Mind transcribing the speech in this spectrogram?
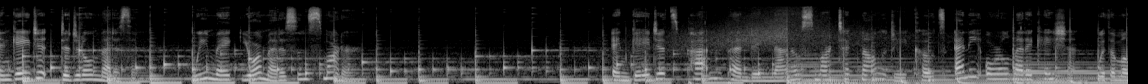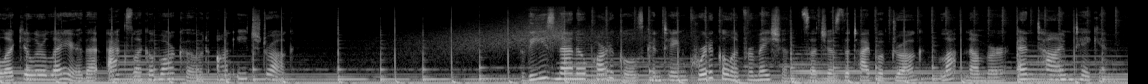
nGageIT Digital Medicine. We make your medicine smarter. nGageIT's patent pending nanosmart technology coats any oral medication with a molecular layer that acts like a barcode on each drug. These nanoparticles contain critical information such as the type of drug, lot number, and time taken.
